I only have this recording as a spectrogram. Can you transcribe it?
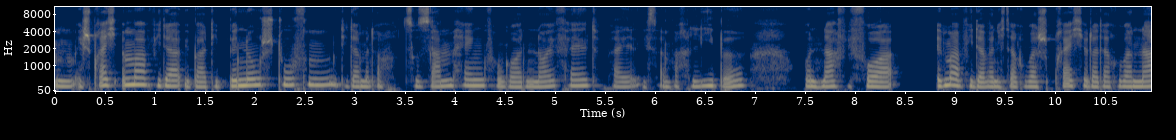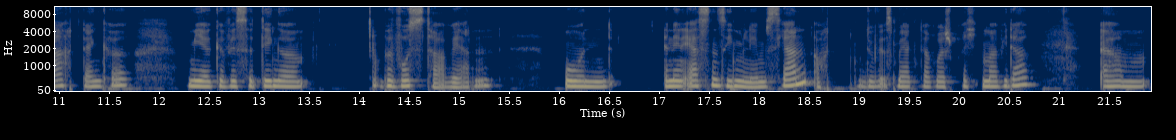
Hm, ich spreche immer wieder über die Bindungsstufen, die damit auch zusammenhängen von Gordon Neufeld, weil ich's einfach liebe und nach wie vor immer wieder, wenn ich darüber spreche oder darüber nachdenke, mir gewisse Dinge bewusster werden. Und in den ersten 7 Lebensjahren, auch du wirst merken, darüber spreche ich immer wieder, ähm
